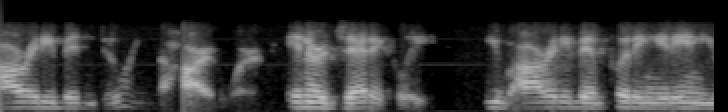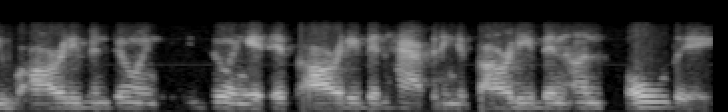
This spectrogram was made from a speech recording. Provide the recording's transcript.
already been doing the hard work energetically. You've already been putting it in. You've already been doing doing it. It's already been happening. It's already been unfolding.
